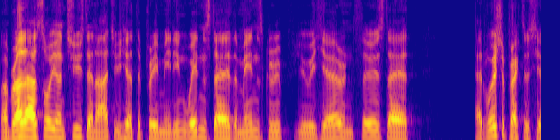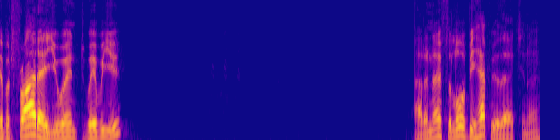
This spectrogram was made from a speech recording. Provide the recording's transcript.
My brother, I saw you on Tuesday night. You were here at the prayer meeting. Wednesday, the men's group, you were here. And Thursday at, at worship practice here. But Friday, you weren't. Where were you? I don't know if the Lord would be happy with that, you know.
